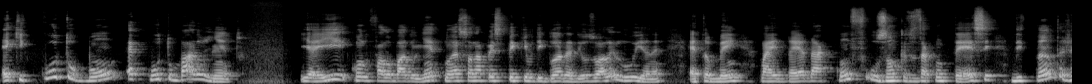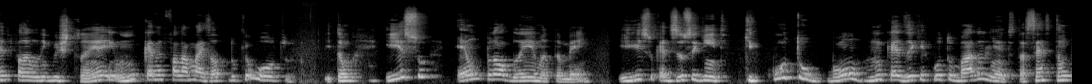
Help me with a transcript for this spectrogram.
é que culto bom é culto barulhento. E aí, quando falo barulhento, não é só na perspectiva de glória a Deus ou aleluia, né? É também na ideia da confusão que às vezes acontece de tanta gente falando língua estranha e um querendo falar mais alto do que o outro. Então, isso é um problema também. E isso quer dizer o seguinte, que culto bom não quer dizer que é culto barulhento, tá certo? Então,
